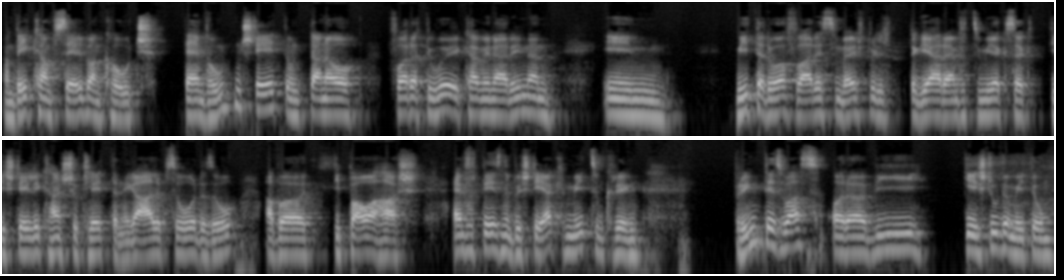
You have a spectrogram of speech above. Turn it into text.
am Wettkampf selber ein Coach, der einfach unten steht und dann auch vor der Tour, ich kann mich noch erinnern, in Mitterdorf war das zum Beispiel, der Gerhard hat einfach zu mir gesagt, die Stelle kannst du klettern, egal ob so oder so, aber die Power hast. Einfach das eine Bestärkung mitzukriegen. Bringt das was oder wie gehst du damit um?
